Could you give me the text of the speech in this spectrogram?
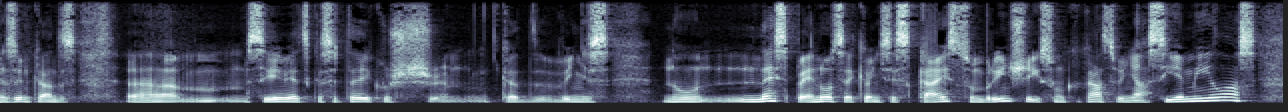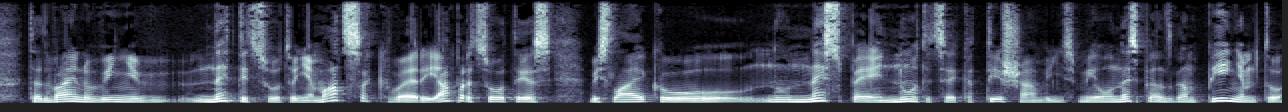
Es zinu kādas sievietes, kas ir teikušas, ka viņas nu, nespēja nocēt, ka viņas ir skaistas un brīnišķīgas, un ka kāds viņās iemīlās, tad vai nu viņi net neticot viņam atsaka, vai arī aprecoties, visu laiku nu, nespēja noticēt, ka tiešām viņas mīl, un nespēja gan pieņemt to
